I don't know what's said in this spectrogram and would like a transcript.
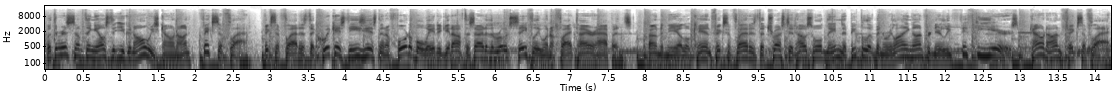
But there is something else that you can always count on Fix a Flat. Fix a Flat is the quickest, easiest, and affordable way to get off the side of the road safely when a flat tire happens. Found in the yellow can, Fix a Flat is the trusted household name that people have been relying on for nearly 50 years. Count on Fix a Flat.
